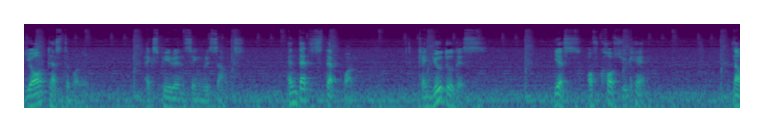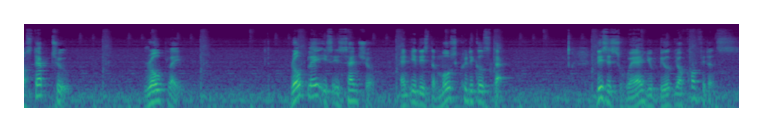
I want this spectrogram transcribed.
your testimony experiencing results. And that's step one. Can you do this? Yes, of course you can. Now, step two role play. Role play is essential and it is the most critical step. This is where you build your confidence.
